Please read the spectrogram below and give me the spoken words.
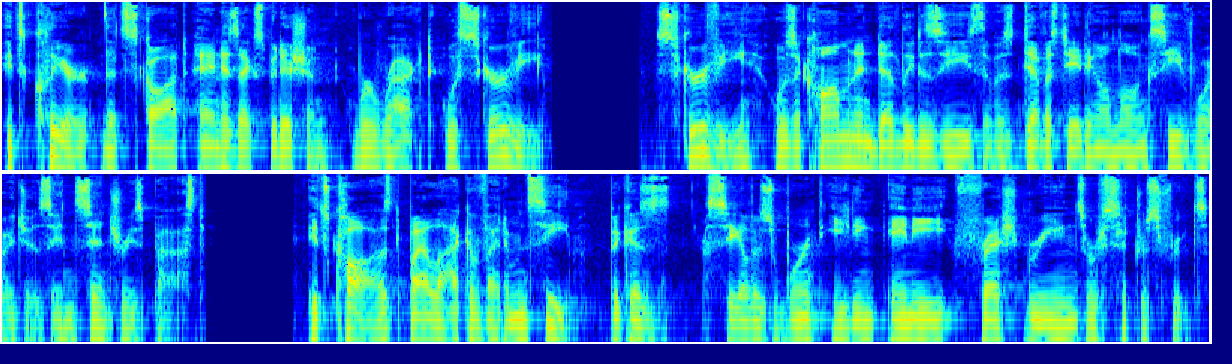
it's clear that Scott and his expedition were racked with scurvy. Scurvy was a common and deadly disease that was devastating on long sea voyages in centuries past. It's caused by a lack of vitamin C because sailors weren't eating any fresh greens or citrus fruits.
